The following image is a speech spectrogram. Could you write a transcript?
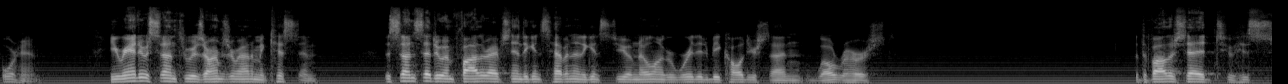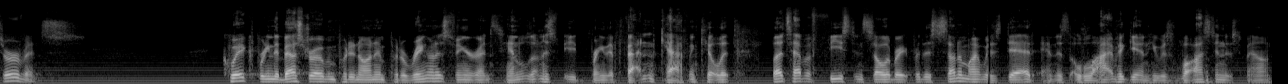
for him. He ran to his son, threw his arms around him, and kissed him. The son said to him, Father, I have sinned against heaven and against you. I'm no longer worthy to be called your son. Well rehearsed. But the father said to his servants, Quick, bring the best robe and put it on him. Put a ring on his finger and sandals on his feet. Bring the fattened calf and kill it. Let's have a feast and celebrate. For this son of mine was dead and is alive again. He was lost and is found.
